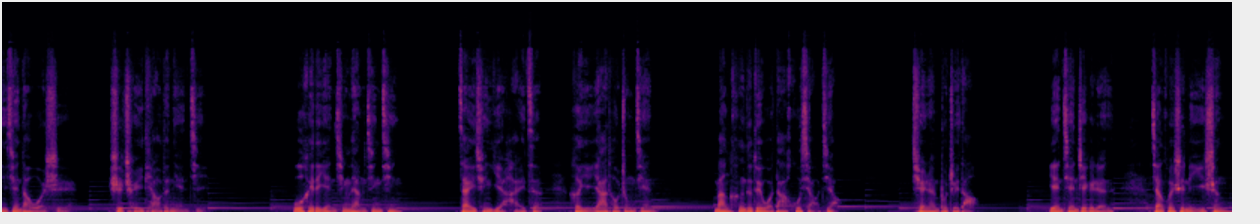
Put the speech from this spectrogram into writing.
你见到我时，是垂髫的年纪。乌黑的眼睛亮晶晶，在一群野孩子和野丫头中间，蛮横地对我大呼小叫，全然不知道，眼前这个人，将会是你一生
